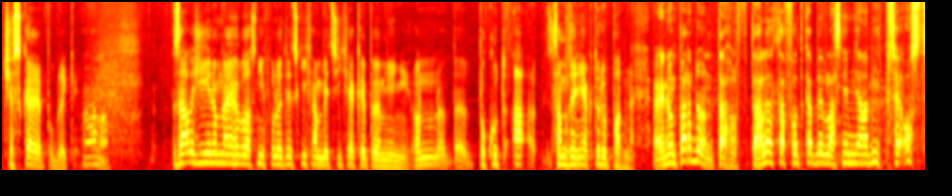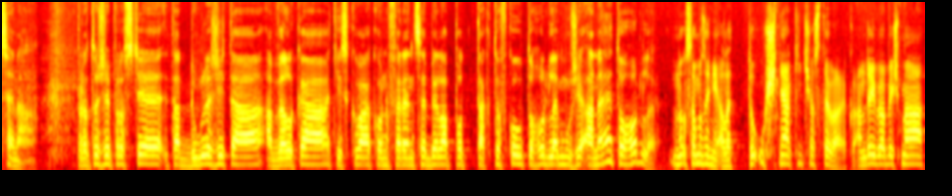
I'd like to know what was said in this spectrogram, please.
České republiky. Ano záleží jenom na jeho vlastních politických ambicích, jak je promění. On, pokud, a samozřejmě, jak to dopadne. A jenom pardon, ta, tahle ta fotka by vlastně měla být přeostřená, protože prostě ta důležitá a velká tisková konference byla pod taktovkou tohodle muže a ne tohodle. No samozřejmě, ale to už nějaký čas trvá. Jako Andrej Babiš má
